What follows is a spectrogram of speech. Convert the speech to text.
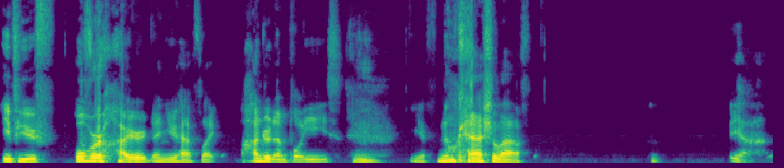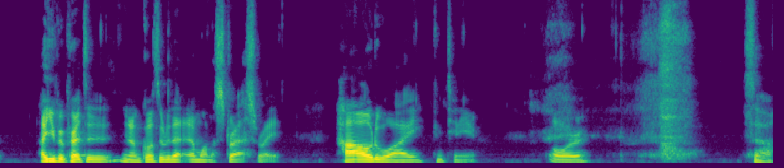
if you've overhired and you have like hundred employees, Mm. you have no cash left. Yeah, are you prepared to you know go through that amount of stress, right? How do I continue, or so?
